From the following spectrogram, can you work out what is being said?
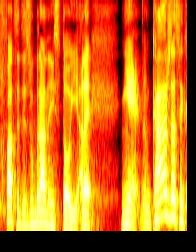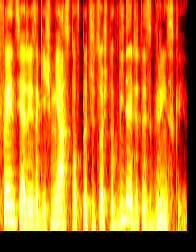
facet jest ubrany i stoi, ale nie, każda sekwencja, że jest jakieś miasto w tle czy coś, to widać, że to jest green screen.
